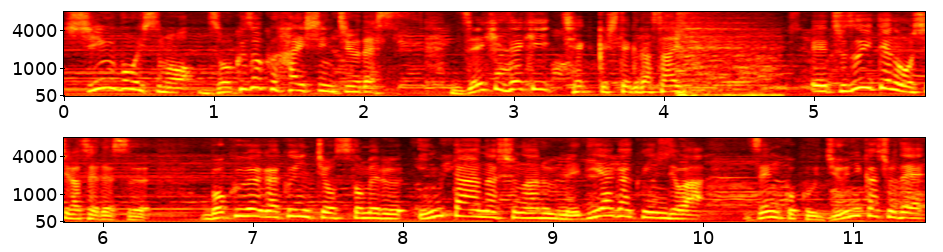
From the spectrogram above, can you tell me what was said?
新ボイスも続々配信中です。ぜひぜひチェックしてください。え続いてのお知らせです。僕が学院長を務めるインターナショナルメディア学院では全国12カ所で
